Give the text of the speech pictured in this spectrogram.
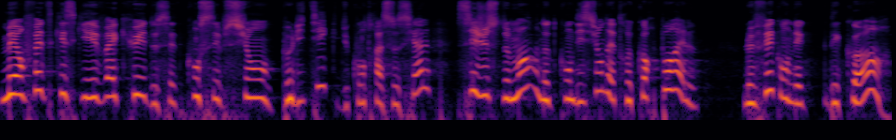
Mais en fait, qu'est-ce qui est évacué de cette conception politique du contrat social C'est justement notre condition d'être corporel. Le fait qu'on ait des corps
